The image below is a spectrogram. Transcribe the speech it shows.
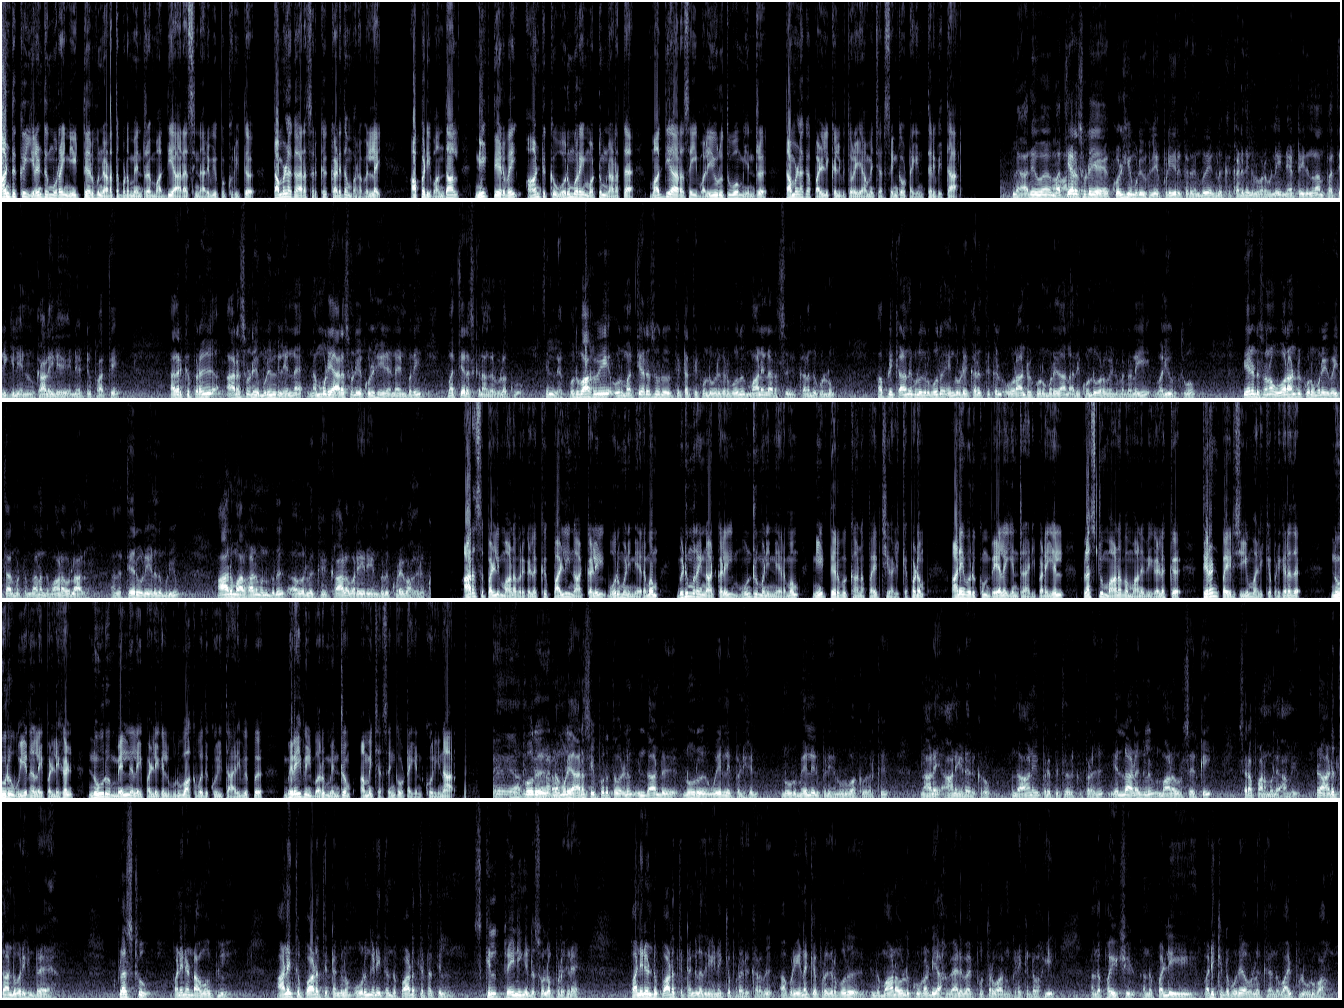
ஆண்டுக்கு இரண்டு முறை நீட் தேர்வு நடத்தப்படும் என்ற மத்திய அரசின் அறிவிப்பு குறித்து தமிழக அரசிற்கு கடிதம் வரவில்லை. அப்படி வந்தால் நீட் தேர்வை ஆண்டுக்கு ஒருமுறை மட்டும் நடத்த மத்திய அரசை வலியுறுத்துவோம் என்று தமிழக பள்ளிக்கல்வித்துறை அமைச்சர் செங்கோட்டையன் தெரிவித்தார். இல்லை அது மத்திய அரசுடைய கொள்கை முடிவுகள் எப்படி இருக்கிறது என்பது எங்களுக்கு கடிதங்கள் வரவில்லை. நேற்று தினம் பத்திரிகையில் என் காலையில் நேற்று பார்த்தேன். அதற்கு பிறகு அரசுடைய முடிவுகள் என்ன நம்முடைய அரசுடைய கொள்கைகள் என்ன என்பதை மத்திய அரசுக்கு நாங்கள் விளக்குவோம். இல்லை. பொதுவாகவே ஒரு மத்திய அரசு ஒரு திட்டத்தை கொண்டு வருகிற போது மாநில அரசு கலந்து கொள்ளும். அப்படி கலந்து கொள்கிற போது எங்களுடைய கருத்துக்கள் ஓராண்டுக்கு ஒரு முறை தான் அதை கொண்டு வர வேண்டும் என்ற நிலையை வலியுறுத்துவோம். ஏனென்று சொன்னால் ஓராண்டுக்கு ஒரு முறை வைத்தால் மட்டும்தான் அந்த மாணவர்களால் அந்த தேர்வுகளை எழுத முடியும். ஆறு மாத காலம் என்பது அவர்களுக்கு கால வரையறை என்பது குறைவாக இருக்கும். அரசு பள்ளி மாணவர்களுக்கு பள்ளி நாட்களில் ஒரு மணி நேரமும் விடுமுறை நாட்களில் மூன்று மணி நேரமும் நீட் தேர்வுக்கான பயிற்சி அளிக்கப்படும். அனைவருக்கும் வேலை என்ற அடிப்படையில் பிளஸ் டூ மாணவ மாணவிகளுக்கு திறன் பயிற்சியும் அளிக்கப்படுகிறது. நூறு உயர்நிலைப் பள்ளிகள் நூறு மேல்நிலைப் பள்ளிகள் உருவாக்குவது குறித்த அறிவிப்பு விரைவில் வரும் என்றும் அமைச்சர் செங்கோட்டையன் கூறினார். இப்போது நம்முடைய அரசை பொறுத்தவரையிலும் இந்த ஆண்டு நூறு உயர்நிலைப் பள்ளிகள் நூறு மேல்நிலைப் பள்ளிகள் உருவாக்குவதற்கு நாளை ஆணையிட இருக்கிறோம். அந்த ஆணை பிறப்பித்ததற்கு பிறகு எல்லா இடங்களிலும் மாணவர் சேர்க்கை சிறப்பான முறையில் அமையும். அடுத்த ஆண்டு வருகின்ற ப்ளஸ் டூ பன்னிரெண்டாம் வகுப்பில் அனைத்து பாடத்திட்டங்களும் ஒருங்கிணைத்த அந்த பாடத்திட்டத்தில் ஸ்கில் ட்ரைனிங் என்று சொல்லப்படுகிற பன்னிரெண்டு பாடத்திட்டங்கள் அதில் இணைக்கப்பட இருக்கிறது. அப்படி இணைக்கப்படுகிற போது இந்த மாணவர்களுக்கு உடனடியாக வேலைவாய்ப்பு உத்தரவாதம் கிடைக்கின்ற வகையில் அந்த பயிற்சியில் அந்த பள்ளி படிக்கின்ற போதே அவர்களுக்கு அந்த வாய்ப்புகள் உருவாகும்.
